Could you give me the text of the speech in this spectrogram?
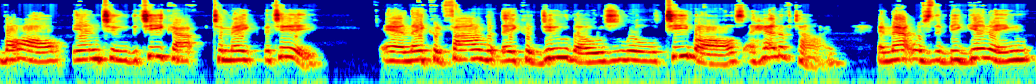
ball into the teacup to make the tea. And they could found that they could do those little tea balls ahead of time. And that was the beginning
